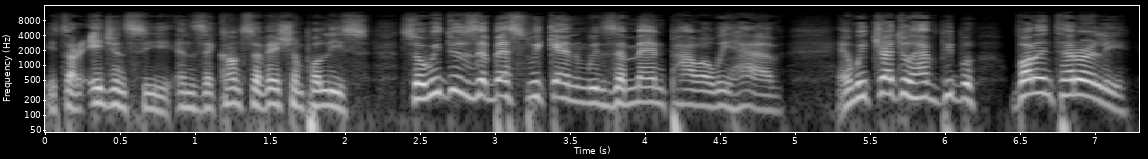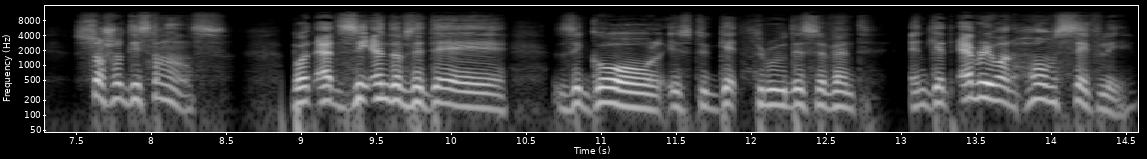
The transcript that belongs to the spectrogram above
it's our agency and the conservation police. So we do the best we can with the manpower we have, and we try to have people voluntarily social distance. But at the end of the day, the goal is to get through this event and get everyone home safely.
